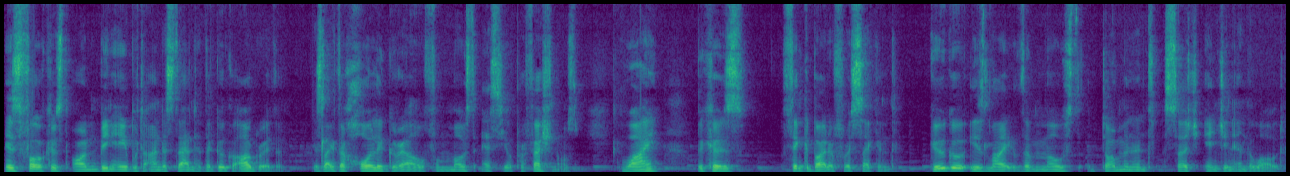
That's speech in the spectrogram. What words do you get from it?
is focused on being able to understand the Google algorithm. It's like the holy grail for most SEO professionals. Why? Because think about it for a second. Google is like the most dominant search engine in the world.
